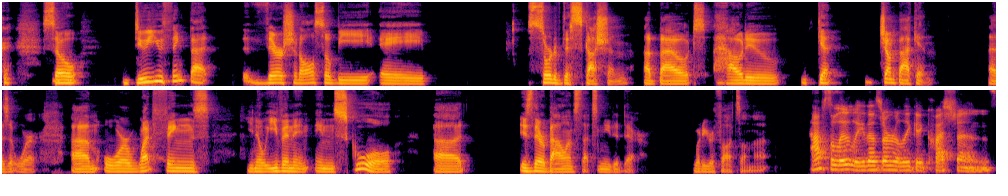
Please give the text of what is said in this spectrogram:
so mm-hmm. do you think that there should also be a sort of discussion about how to get jump back in as it were, um, or what things, you know, even in, in school, uh, is there balance that's needed there? What are your thoughts on that? Absolutely. Those are really good questions.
